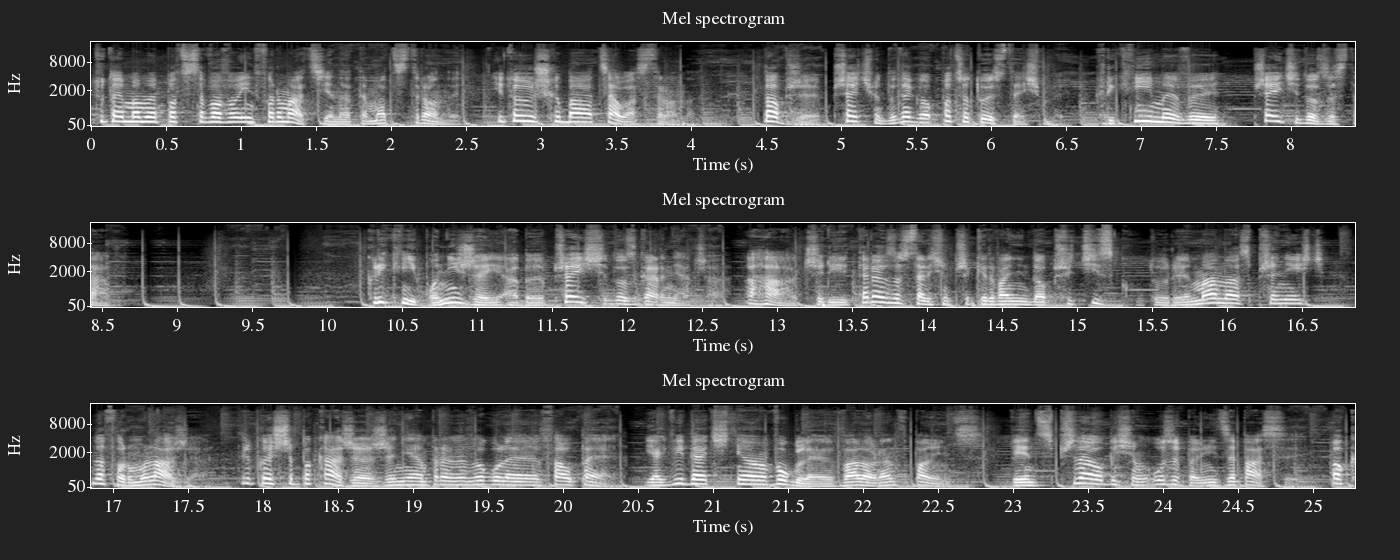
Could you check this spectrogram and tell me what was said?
tutaj mamy podstawowe informacje na temat strony. I to już chyba cała strona. Dobrze, przejdźmy do tego, po co tu jesteśmy. Kliknijmy w Przejdź do zestawu. Kliknij poniżej, aby przejść do zgarniacza. Aha, czyli teraz zostaliśmy przekierowani do przycisku, który ma nas przenieść do formularza. Tylko jeszcze pokażę, że nie mam prawie w ogóle VP. Jak widać, nie mam w ogóle Valorant Points, więc przydałoby się uzupełnić zapasy. Ok,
